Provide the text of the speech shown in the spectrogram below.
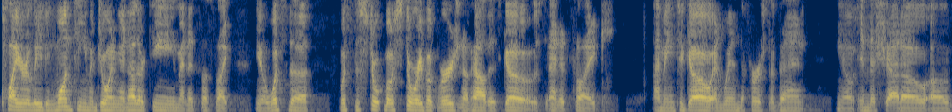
player leaving one team and joining another team, and it's just like you know what's the what's the sto- most storybook version of how this goes, and it's like, I mean, to go and win the first event you know, in the shadow of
